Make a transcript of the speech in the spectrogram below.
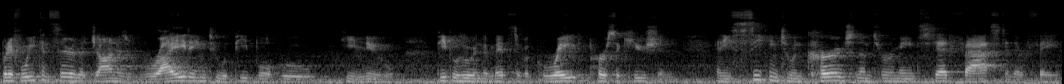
But if we consider that John is writing to a people who he knew, people who are in the midst of a great persecution, and he's seeking to encourage them to remain steadfast in their faith,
